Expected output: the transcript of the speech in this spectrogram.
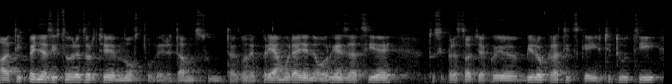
ale tých peňazí v tom rezorte je množstvo, že tam sú tzv. priamo riadené organizácie, to si predstavte ako je byrokratické inštitúty,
